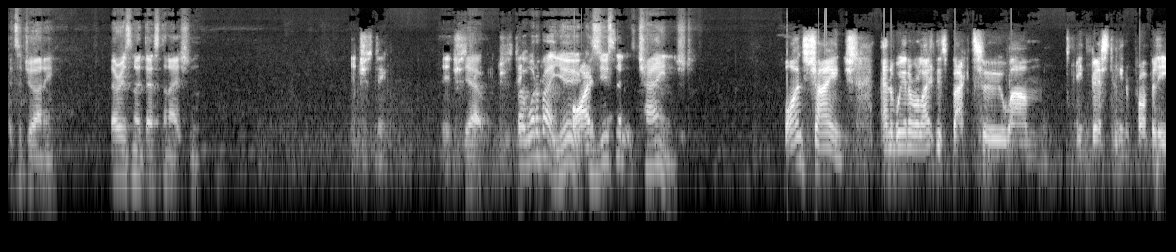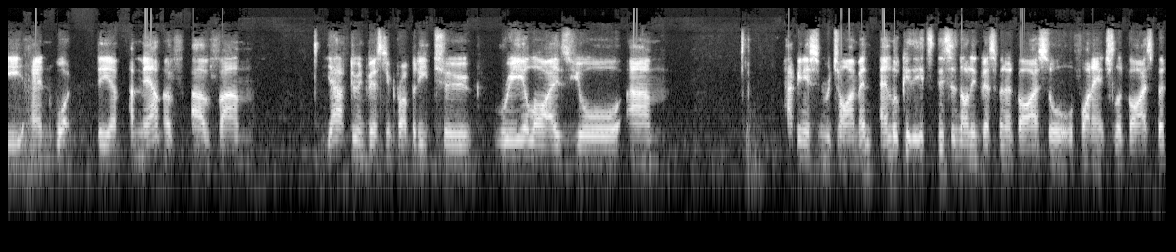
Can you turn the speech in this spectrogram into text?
It's a journey. There is no destination. Interesting. Interesting. Yeah. Interesting. But what about you? Because you said it's changed. Mine's changed, and we're going to relate this back to um, investing in property and what the uh, amount of of um, you have to invest in property to realize your um, happiness in retirement. And look, it's this is not investment advice or financial advice, but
